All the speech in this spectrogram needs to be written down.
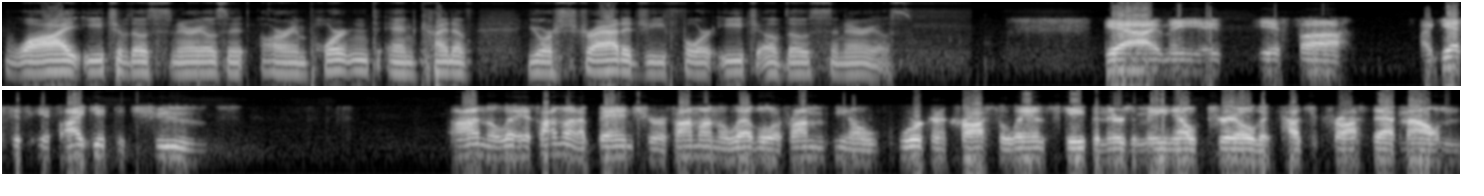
why each of those scenarios are important and kind of your strategy for each of those scenarios. Yeah, I mean, if, if uh, I guess if if I get to choose on the if I'm on a bench or if I'm on the level or if I'm you know working across the landscape and there's a main elk trail that cuts across that mountain,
